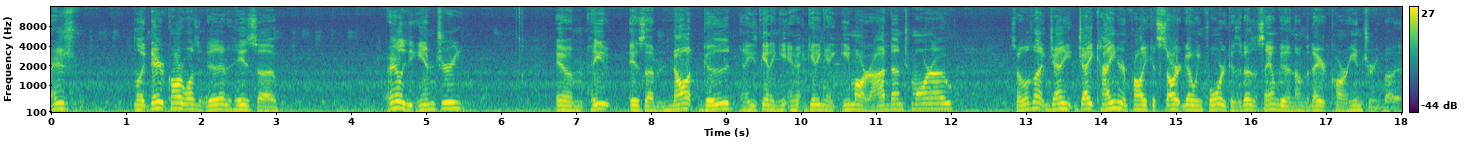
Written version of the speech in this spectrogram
I just like Derek Carr wasn't good. His uh, apparently the injury. Um, he is um not good, and he's getting getting a MRI done tomorrow. So it looks like Jay, Jake Haener probably could start going forward because it doesn't sound good on the Derek Carr injury, but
